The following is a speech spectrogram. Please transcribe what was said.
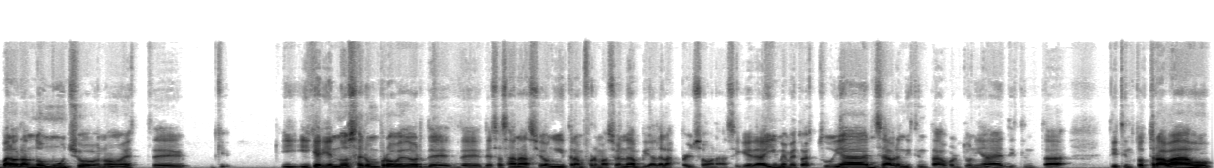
valorando mucho, ¿no? Este, y, queriendo ser un proveedor de, de, esa sanación y transformación en las vidas de las personas. Así que de ahí me meto a estudiar, se abren distintas oportunidades, distintas, distintos trabajos.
